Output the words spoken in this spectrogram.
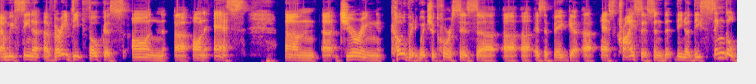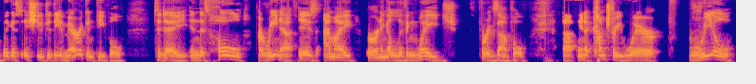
And we've seen a, a very deep focus on uh, on S um, uh, during COVID, which of course is uh, uh, uh is a big uh, S crisis. And the, you know the single biggest issue to the American people today in this whole arena is: Am I earning a living wage? For example, in a country where real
